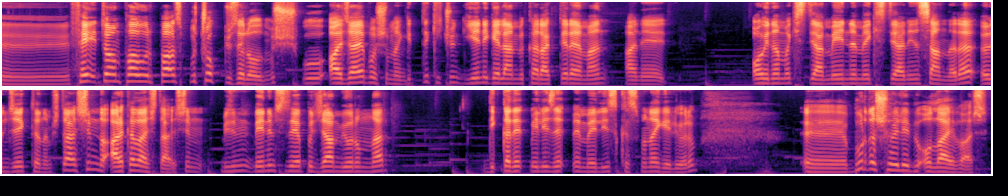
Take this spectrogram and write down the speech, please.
Ee, Phaeton Power Pass bu çok güzel olmuş. Bu acayip hoşuma gitti ki çünkü yeni gelen bir karakteri hemen hani oynamak isteyen, mainlemek isteyen insanlara öncelik tanımışlar. Şimdi arkadaşlar, şimdi bizim benim size yapacağım yorumlar dikkat etmeliyiz, etmemeliyiz kısmına geliyorum. Ee, burada şöyle bir olay var.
